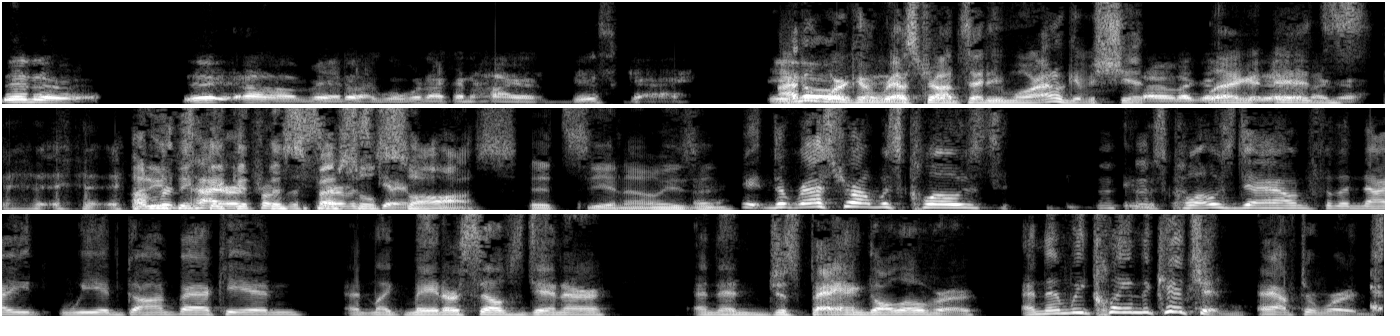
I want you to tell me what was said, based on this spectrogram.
they're, they're, oh man, they're like, well, we're not going to hire this guy. You I don't know work in I'm restaurants anymore. I don't give a shit. Like, Like yeah, like it's How I'm do you think they retired get the the special sauce? It's you know he's a, the restaurant was closed. It was closed down for the night. We had gone back in and like made ourselves dinner and then just banged all over. And then we cleaned the kitchen afterwards.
